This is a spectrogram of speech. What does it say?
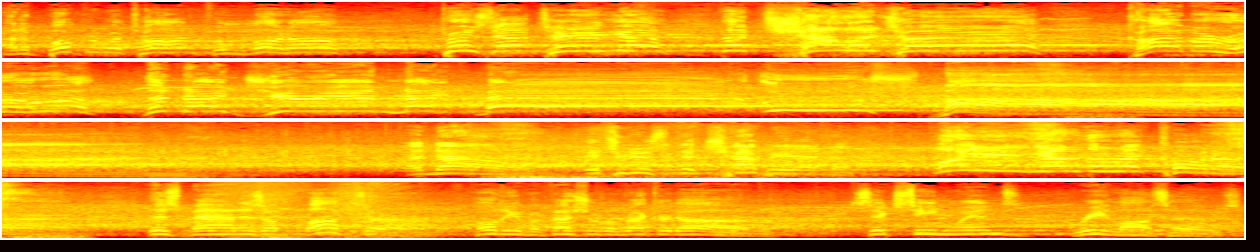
out of Boca Raton, Florida, presenting the challenger, Kamaru, the Nigerian Nightmare Usman. And now, introducing the champion, fighting out of the red corner. This man is a boxer, holding a professional record of 16 wins, three losses.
